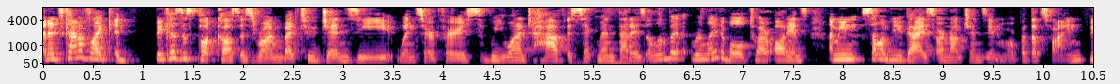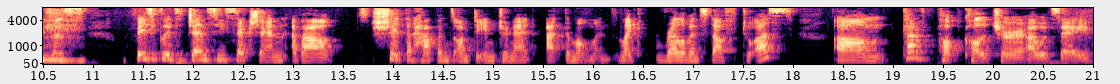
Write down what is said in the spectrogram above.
And it's kind of like a, because this podcast is run by two Gen Z windsurfers, we wanted to have a segment that is a little bit relatable to our audience. I mean, some of you guys are not Gen Z anymore, but that's fine because basically it's a Gen Z section about shit that happens on the internet at the moment, like relevant stuff to us. Um, kind of pop culture, I would say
